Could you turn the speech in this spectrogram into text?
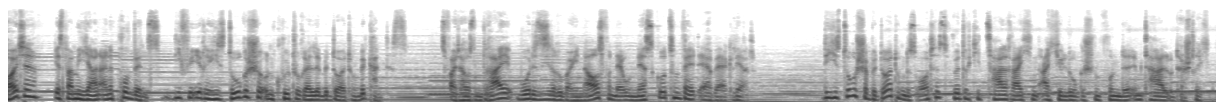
Heute ist Bamiyan eine Provinz, die für ihre historische und kulturelle Bedeutung bekannt ist. 2003 wurde sie darüber hinaus von der UNESCO zum Welterbe erklärt. Die historische Bedeutung des Ortes wird durch die zahlreichen archäologischen Funde im Tal unterstrichen.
